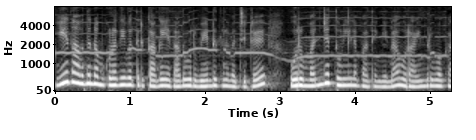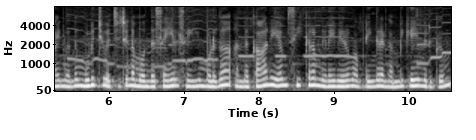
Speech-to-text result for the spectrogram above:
ஏதாவது நம் குலதெய்வத்திற்காக ஏதாவது ஒரு வேண்டுதல் வச்சுட்டு ஒரு மஞ்சள் துணியில் பார்த்தீங்கன்னா ஒரு ஐந்து ரூபா காயின் வந்து முடிச்சு வச்சுட்டு நம்ம அந்த செயல் செய்யும் பொழுது அந்த காரியம் சீக்கிரம் நிறைவேறும் அப்படிங்கிற நம்பிக்கையும் இருக்கும்.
